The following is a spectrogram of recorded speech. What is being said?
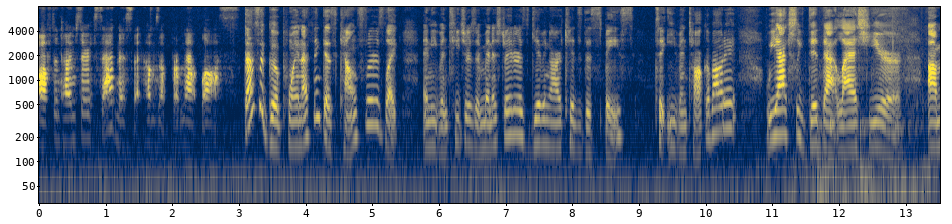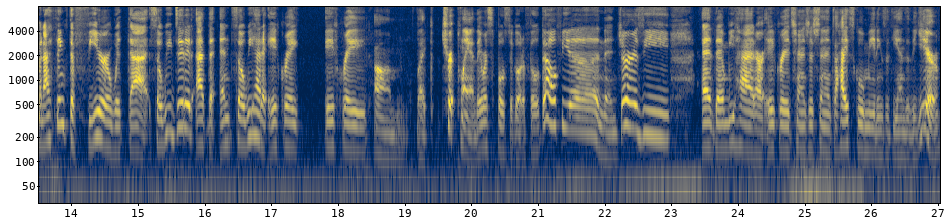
oftentimes there's sadness that comes up from that loss. That's a good point. I think as counselors, like, and even teachers, administrators, giving our kids this space to even talk about it. We actually did that last year. Um, and I think the fear with that, so we did it at the end. So we had an eighth grade eighth grade um like trip plan. They were supposed to go to Philadelphia and then Jersey, and then we had our eighth grade transition into high school meetings at the end of the year,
